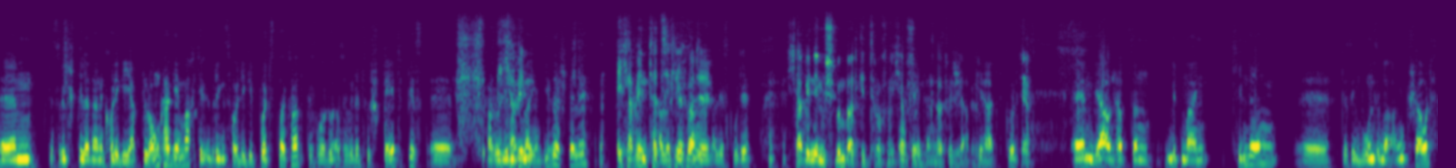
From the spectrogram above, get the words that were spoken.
Ähm, das Rückspiel hat ein Kollege Jablonka gemacht, der übrigens heute Geburtstag hat, bevor du also wieder zu spät bist. Äh, Ich gratuliere habe ihn- gleich an dieser Stelle. Ich habe ihn tatsächlich Stefan, heute, alles Gute. ich habe ihn im Schwimmbad getroffen. Ich habe Okay, schon dann ist gratuliert. abgehakt. Gut. Ja. Ähm, ja, und habe dann mit meinen Kindern äh, das im Wohnzimmer angeschaut.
